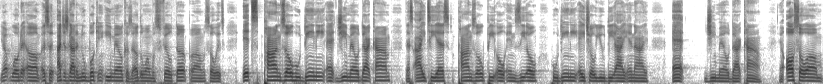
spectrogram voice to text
Yep. Well, um, it's a, I just got a new booking email because the other one was filled up. Um, so it's it's Ponzo Houdini at gmail.com. That's I T S Ponzo P O N Z O Houdini H O U D I N I at gmail.com. And also, um,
